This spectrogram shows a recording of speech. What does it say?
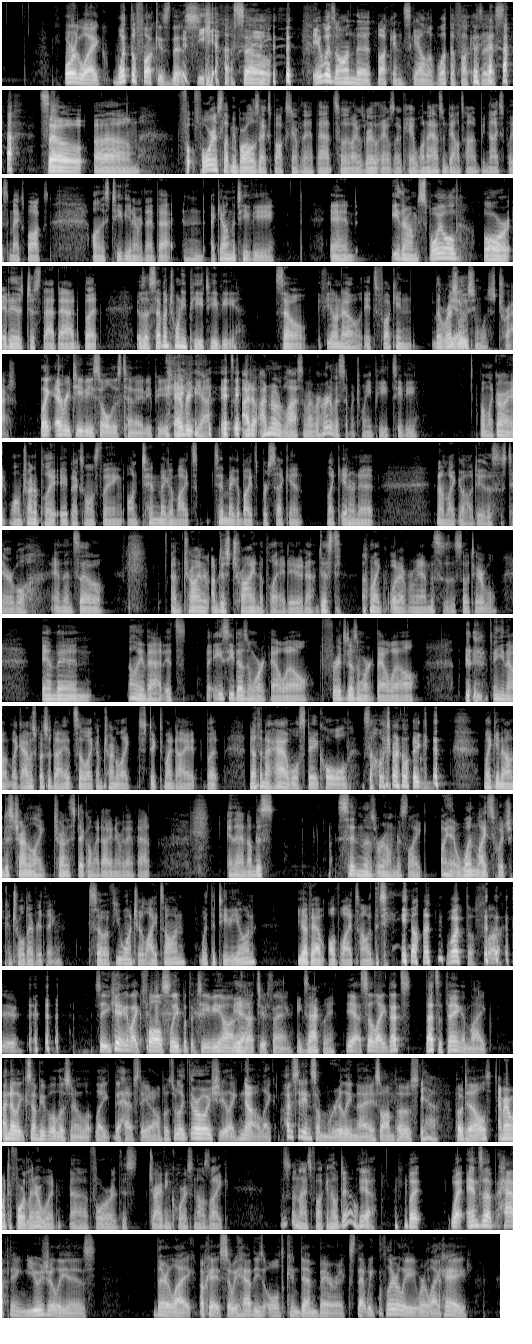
or like what the fuck is this? yeah. So it was on the fucking scale of what the fuck is this? so um, F- Forrest let me borrow his Xbox and everything like that. So I was really, I was like, okay, when I have some downtime, it'd be nice to play some Xbox on this TV and everything like that. And I get on the TV, and either I'm spoiled or it is just that bad. But it was a 720p TV. So if you don't know, it's fucking the resolution was trash. Like every TV sold is 1080p. Every yeah, it's I don't I don't know the last time I ever heard of a 720p TV. But I'm like, all right, well I'm trying to play Apex on this thing on 10 megabytes 10 megabytes per second like internet. And I'm like, oh dude, this is terrible. And then so I'm trying to I'm just trying to play, dude. I'm just I'm like, whatever, man, this is so terrible. And then not only that, it's the AC doesn't work that well. Fridge doesn't work that well. And you know, like I have a special diet, so like I'm trying to like stick to my diet, but nothing I have will stay cold. So I'm trying to like mm-hmm. like you know, I'm just trying to like trying to stick on my diet and everything like that. And then I'm just sitting in this room just like oh yeah, one light switch controlled everything. So if you want your lights on with the TV on, you have to have all the lights on with the TV on. What the fuck, dude? so you can't like fall asleep with the TV on Yeah. if that's your thing. exactly. Yeah, so like that's that's the thing, and like I know like some people listening like that have stayed on post are like they're always shitty. Like no, like I've stayed in some really nice on post Yeah. hotels. I remember I went to Fort Leonard Wood uh, for this driving course, and I was like, "This is a nice fucking hotel." Yeah, but what ends up happening usually is they're like, okay, so we have these old condemned barracks that we clearly were like, hey,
